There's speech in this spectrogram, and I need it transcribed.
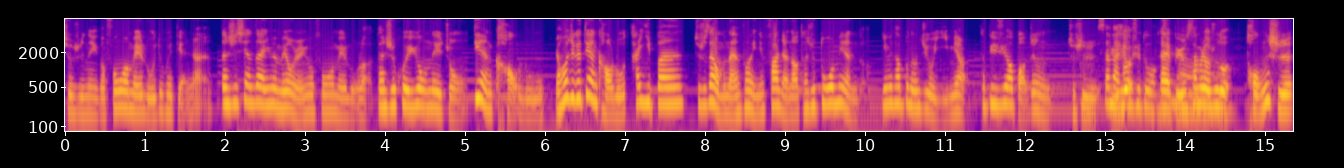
就是那个蜂窝煤炉就会点燃。但是现在因为没有人用蜂窝煤炉了，但是会用那种电烤炉。然后这个电烤炉它一般就是在我们南方已经发展到它是多面的，因为它不能只有一面儿，它必须要保证就是三百六十度。哎，比如三百六十嗯度，同时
